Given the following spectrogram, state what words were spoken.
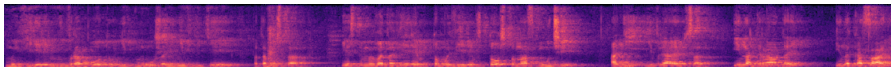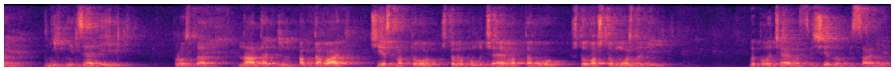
Мы верим не в работу, не в мужа и не в детей. Потому что если мы в это верим, то мы верим в то, что нас мучает. Они являются и наградой, и наказанием. В них нельзя верить. Просто надо им отдавать честно то, что мы получаем от того, что во что можно верить. Мы получаем от Священного Писания.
